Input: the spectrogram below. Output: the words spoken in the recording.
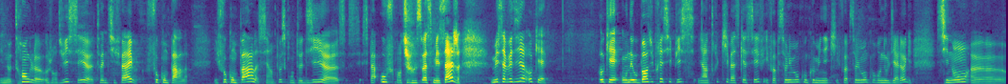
Et notre angle aujourd'hui, c'est euh, 25, faut qu'on parle. Il faut qu'on parle, c'est un peu ce qu'on te dit, c'est pas ouf quand tu reçois ce message, mais ça veut dire, ok, ok, on est au bord du précipice, il y a un truc qui va se casser, il faut absolument qu'on communique, il faut absolument qu'on renoue le dialogue, sinon, euh,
